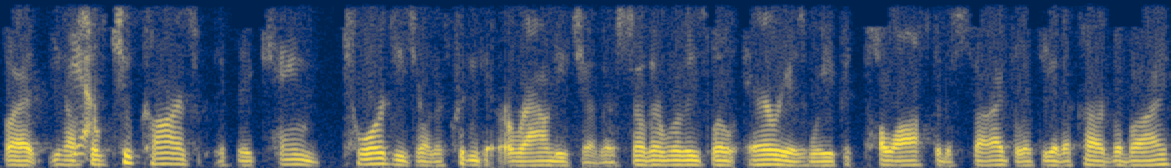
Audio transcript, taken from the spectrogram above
But you know, Yeah. so two cars, if they came towards each other, couldn't get around each other. So there were these little areas where you could pull off to the side to let the other car go by,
